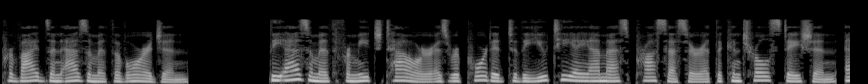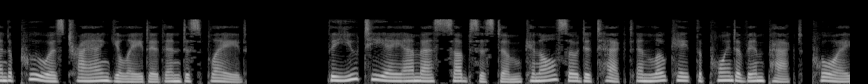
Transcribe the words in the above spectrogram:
provides an azimuth of origin. The azimuth from each tower is reported to the UTAMS processor at the control station, and a POO is triangulated and displayed. The UTAMS subsystem can also detect and locate the point of impact POI,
